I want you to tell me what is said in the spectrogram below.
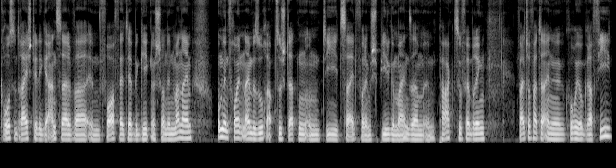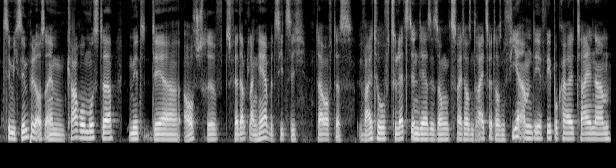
große dreistellige Anzahl war im Vorfeld der Begegnung schon in Mannheim, um den Freunden einen Besuch abzustatten und die Zeit vor dem Spiel gemeinsam im Park zu verbringen. Waldhof hatte eine Choreografie, ziemlich simpel aus einem Karo-Muster mit der Aufschrift verdammt lang her, bezieht sich darauf, dass Waldhof zuletzt in der Saison 2003-2004 am DFB-Pokal teilnahm.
